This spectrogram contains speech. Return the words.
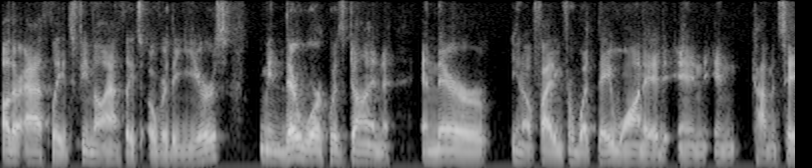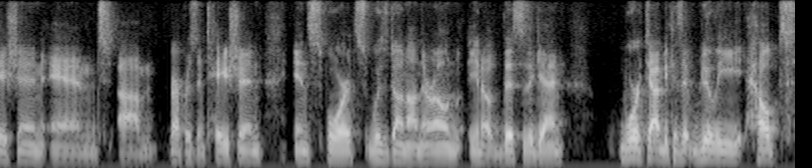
other athletes, female athletes over the years. I mean, their work was done and their you know fighting for what they wanted in in compensation and um, representation in sports was done on their own. You know this is again worked out because it really helped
